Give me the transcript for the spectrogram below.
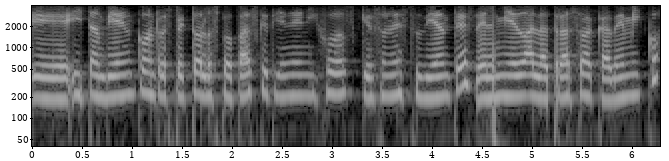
eh, y también con respecto a los papás que tienen hijos que son estudiantes, el miedo al atraso académico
